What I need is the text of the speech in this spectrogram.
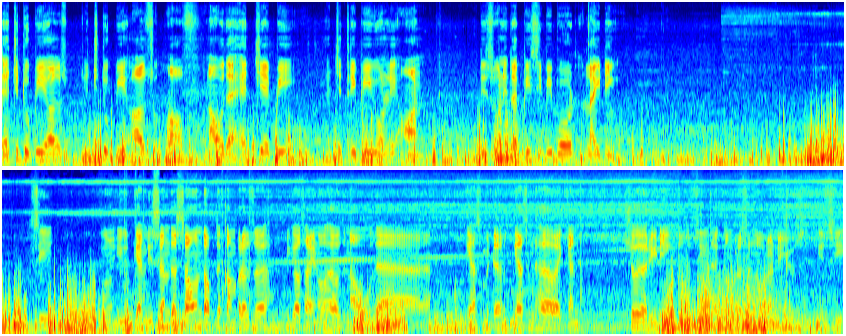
the H2P also H2P also off. Now the HAP H3P only on. This one is the PCB board lighting. See, you, can listen the sound of the compressor because I know how now the gas meter. Gas meter I can show the reading. Now see the compressor now running. You see, you see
